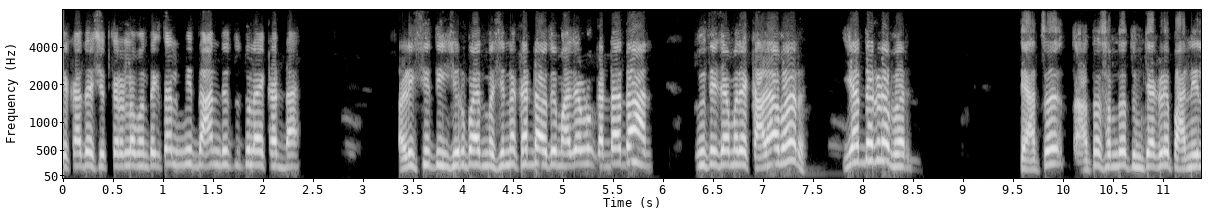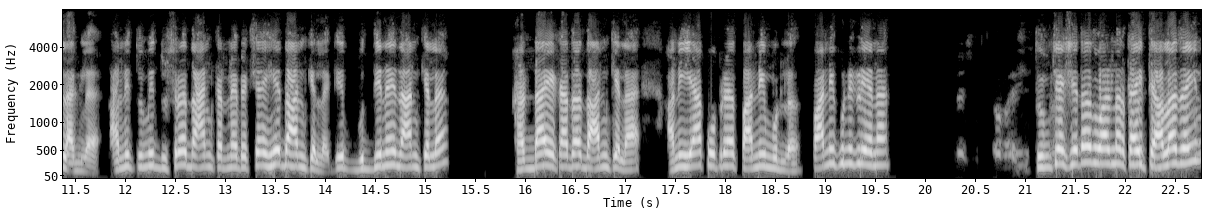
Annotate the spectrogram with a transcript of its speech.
एखाद्या शेतकऱ्याला म्हणता की चल मी दान देतो तुला एक खड्डा. अडीचशे तीनशे रुपयात मशीन खड्डा होते माझ्याकडून खड्डा दान. तू त्याच्यामध्ये काळ्या भर या दगड भर. त्याचं आता समजा तुमच्याकडे पाणी लागलं आणि तुम्ही दुसरं दान करण्यापेक्षा हे दान केलं की बुद्धीने दान केलं खड्डा एखादा दान केला आणि या कोपऱ्यात पाणी मुरलं. पाणी कुणीकडे येणार? तुमच्या शेतात वाढणार. काही त्याला जाईल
